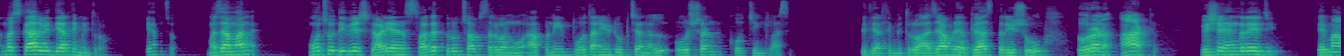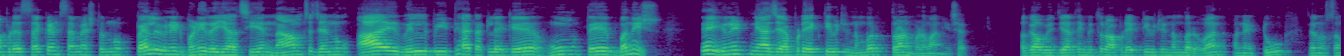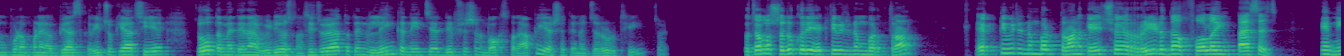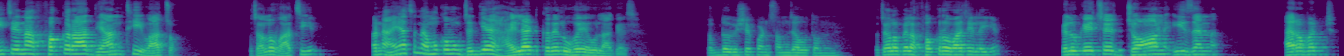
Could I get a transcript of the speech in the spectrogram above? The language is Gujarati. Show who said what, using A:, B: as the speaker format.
A: નમસ્કાર વિદ્યાર્થી મિત્રો. કેમ છો? મજામાં હું છું દિવ્યેશ ગાડી અને સ્વાગત કરું છું આપ સર્વનું આપની પોતાની YouTube channel Ocean coaching classes. વિદ્યાર્થી મિત્રો, આજે આપણે અભ્યાસ કરીશું ધોરણ આઠ, વિષય અંગ્રેજી. તેમાં આપણે સેકન્ડ સેમેસ્ટરનું પહેલું યુનિટ ભણી રહ્યા છીએ. નામ છે જેનું આઈ વિલ બી ધેટ એટલે કે હું તે બનીશ. તે યુનિટની આજે આપણે એક્ટિવિટી નંબર ત્રણ ભણવાની છે. અગાઉ વિદ્યાર્થી મિત્રો, આપણે એક્ટિવિટી નંબર વન અને ટુ જેનો સંપૂર્ણપણે અભ્યાસ કરી ચૂક્યા છીએ. જો તમે તેના વિડીયોઝ નથી જોયા, તો તેની લિંક નીચે ડિસ્ક્રિપ્શન બોક્સ પર આપી હશે, તેને જરૂરથી જોઈ. તો ચાલો શરૂ કરીએ એક્ટિવિટી નંબર ત્રણ. એક્ટિવિટી નંબર ત્રણ કહે છે રીડ ધ ફોલોઈંગ પેસેજ કે નીચેના ફકરા ધ્યાનથી વાંચો. ચાલો વાંચીએ. અને અહીંયા છે ને અમુક અમુક જગ્યાએ હાઇલાઇટ કરેલું હોય એવું લાગે છે. શબ્દો વિશે પણ સમજાવું તમને. તો ચાલો પહેલા ફકરો વાંચી લઈએ. પેલું કહે છે John is an acrobat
